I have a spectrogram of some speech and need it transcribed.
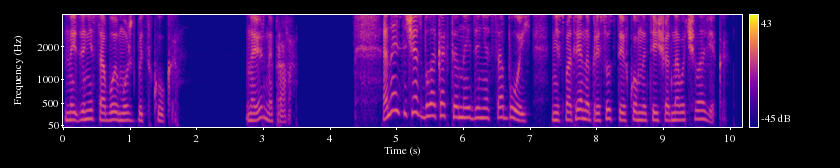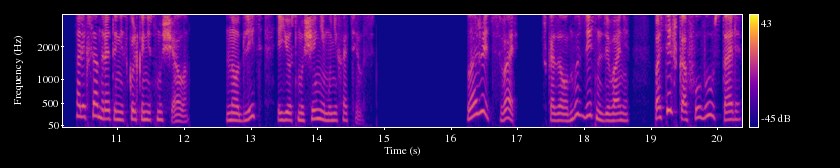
наедине с собой, может быть скука? Наверное, права. Она и сейчас была как-то наедине с собой, несмотря на присутствие в комнате еще одного человека. Александра это нисколько не смущало, но длить ее смущение ему не хотелось. «Ложитесь, Варь», — сказал он, — «вот здесь, на диване. Постель в шкафу, вы устали».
